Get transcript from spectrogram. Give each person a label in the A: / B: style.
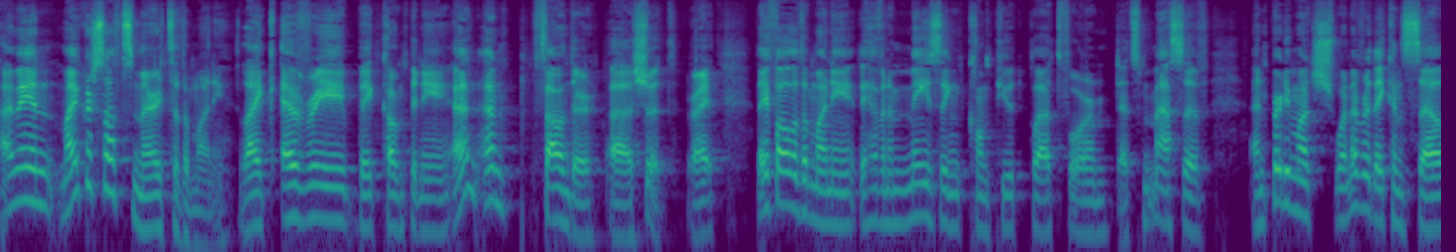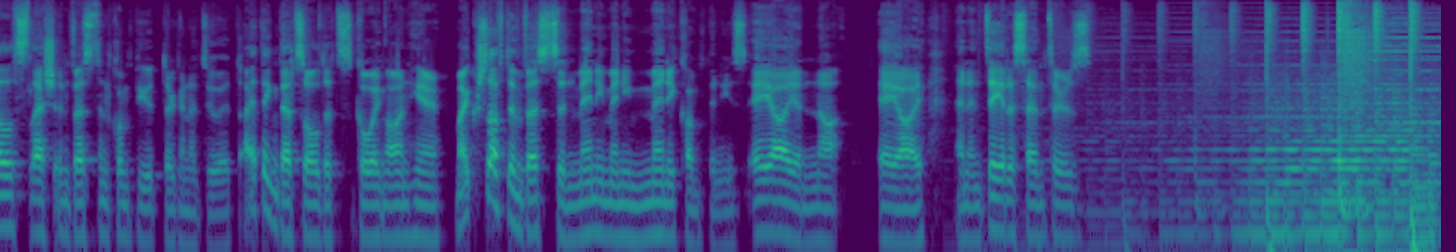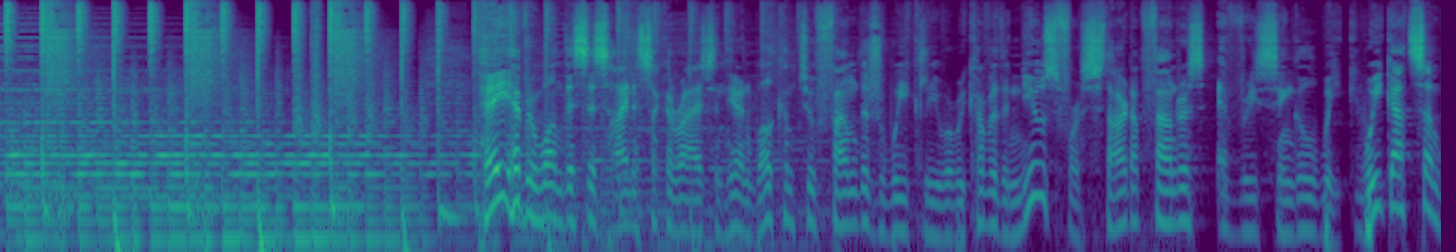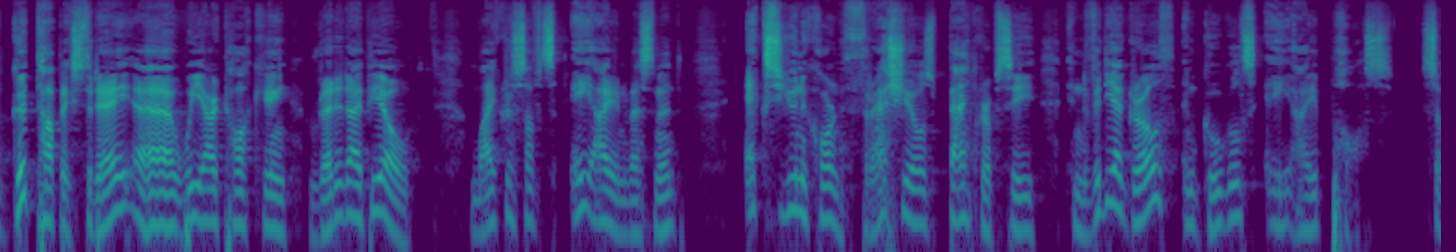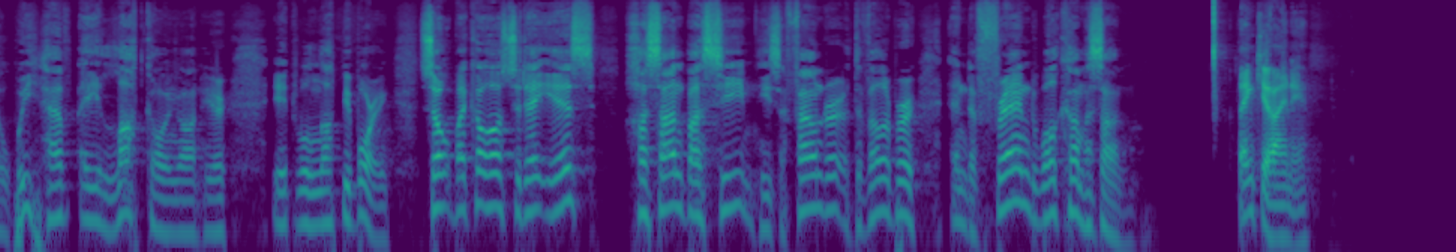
A: I mean, Microsoft's married to the money, like every big company and, and founder uh, should, right? They follow the money. They have an amazing compute platform that's massive. And pretty much whenever they can sell slash invest in compute, they're going to do it. I think that's all that's going on here. Microsoft invests in many, many, many companies, AI and not AI, and in data centers.
B: Hey everyone, this is Heini Zachariassen here, and welcome to Founders Weekly, where we cover the news for startup founders every single week. We got some good topics today. Uh, we are talking Reddit IPO, Microsoft's AI investment, ex unicorn Thrasio's bankruptcy, Nvidia growth, and Google's AI pause. So we have a lot going on here. It will not be boring. So my co-host today is Hassan Basi. He's a founder, a developer, and a friend. Welcome, Hassan.
A: Thank you, Heini.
